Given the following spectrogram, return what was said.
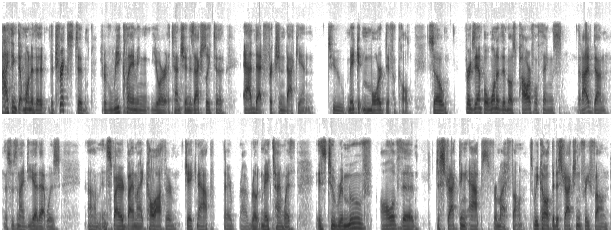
I think that one of the the tricks to sort of reclaiming your attention is actually to add that friction back in to make it more difficult. So, for example, one of the most powerful things that I've done, this was an idea that was um, inspired by my co-author Jake Knapp that I uh, wrote Make Time with, is to remove all of the distracting apps from my phone. So we call it the distraction-free phone.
